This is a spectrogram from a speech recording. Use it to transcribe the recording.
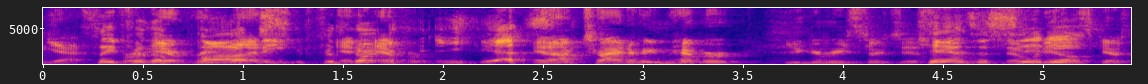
Yes, played for, for the everybody Bucks, for and the- ever. Yes. And I'm trying to remember. You can research this. Kansas Nobody City. else cares.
